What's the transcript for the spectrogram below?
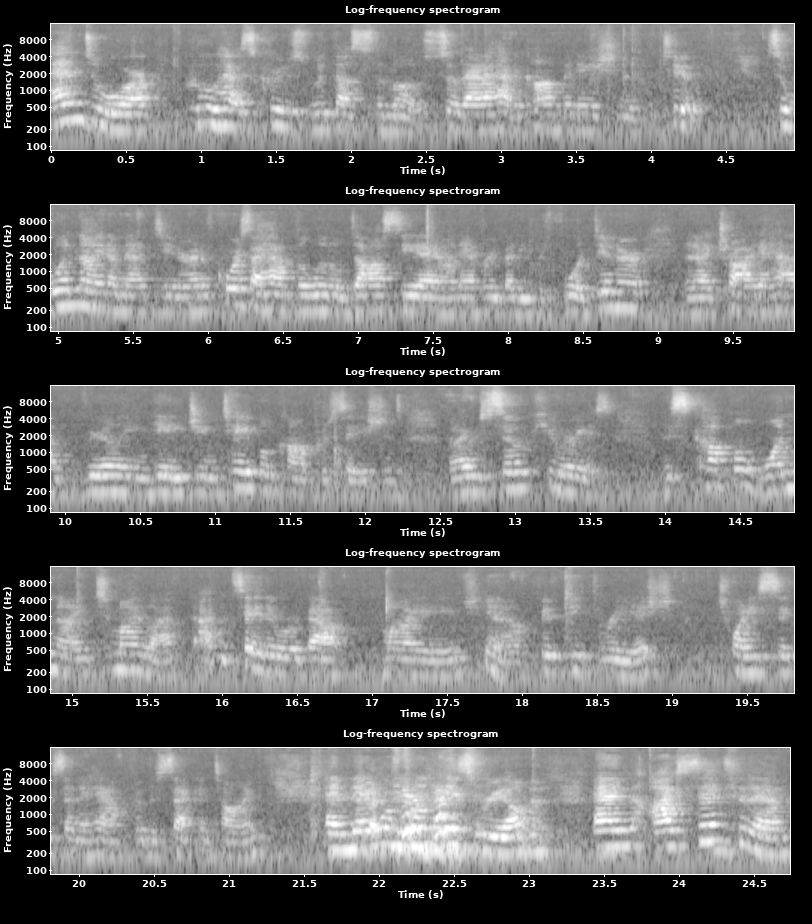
and/or who has cruised with us the most, so that I had a combination of the two. So one night I'm at dinner, and of course I have the little dossier on everybody before dinner, and I try to have really engaging table conversations. But I was so curious. This couple one night to my left, I would say they were about my age, you know, fifty-three-ish, 26 and a half for the second time. And they were from Israel. And I said to them,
